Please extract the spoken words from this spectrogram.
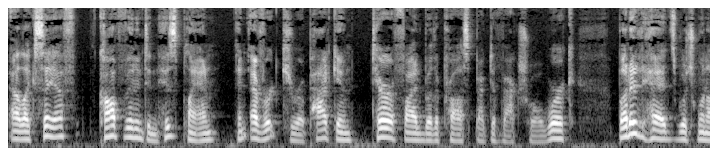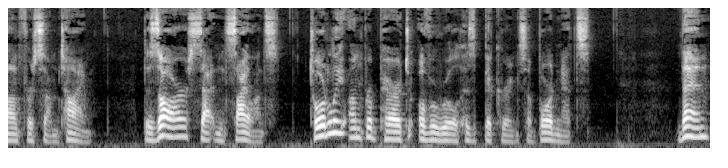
Alexeyev, confident in his plan, and Evert Kuropatkin, terrified by the prospect of actual work, butted heads which went on for some time. The Tsar sat in silence, totally unprepared to overrule his bickering subordinates. Then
